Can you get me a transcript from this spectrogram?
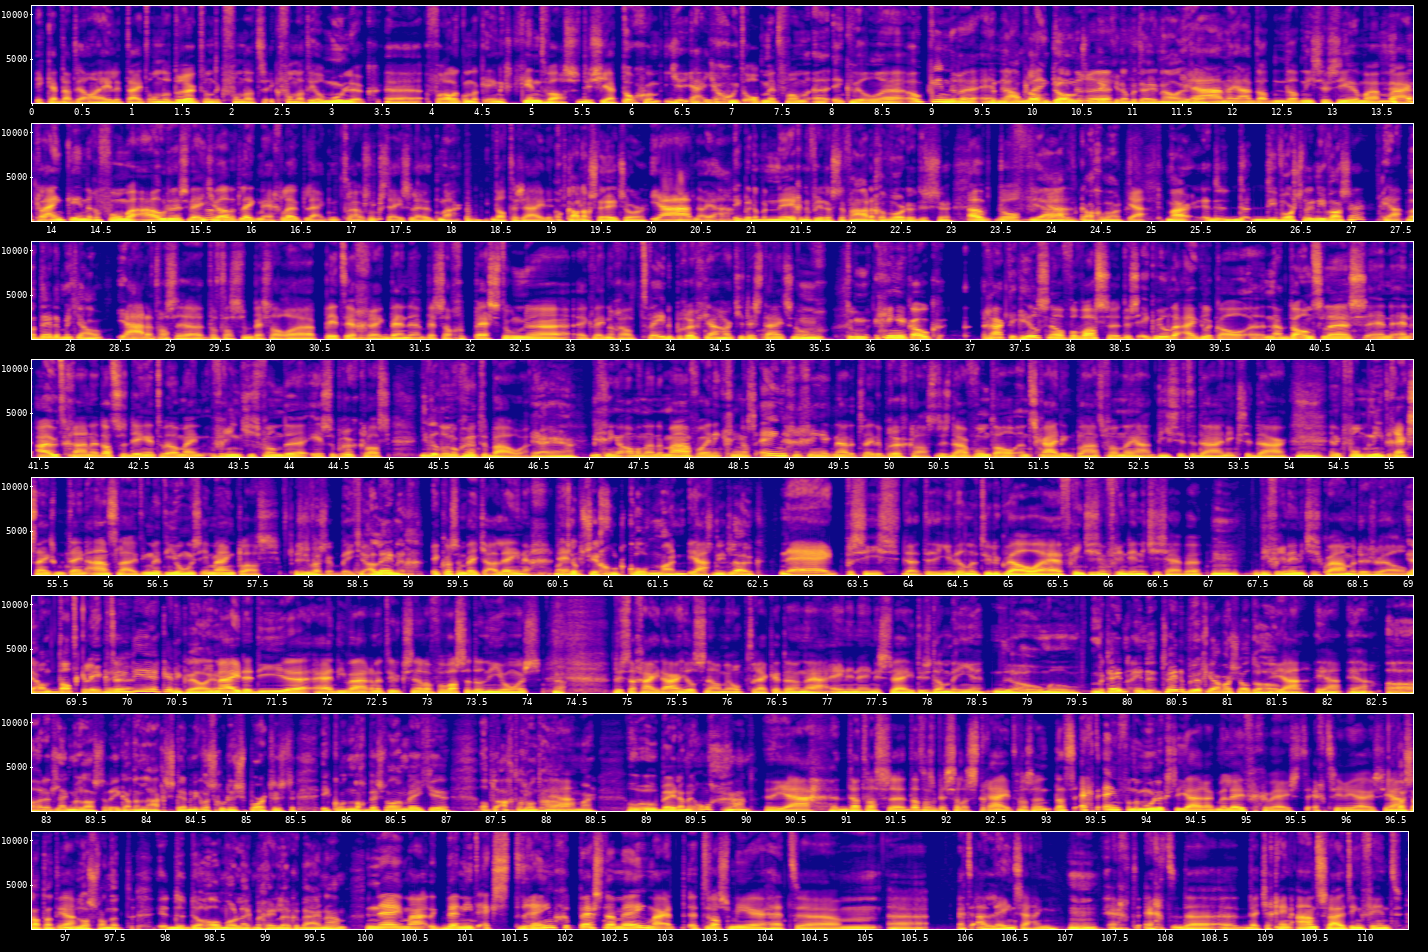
Ik heb dat wel een hele tijd onderdrukt, want ik vond dat, ik vond dat heel moeilijk. Vooral ook omdat ik enig kind was. Dus ja, toch, je, ja, je groeit op met van, ik wil ook kinderen. En, De naam loopt dood, denk je dan meteen al. en zo. Ja, nou ja, dat, dat niet zozeer, maar, maar kleinkinderen voor mijn ouders, weet je wel. Dat leek me echt leuk. Lijkt me trouwens nog steeds leuk, maar dat terzijde. Of kan nog steeds hoor. Ja, nou ja. Ik ben op mijn 49ste vader geworden. Dus, eh, Oh, dus tof. ja, Ja. dat kan gewoon. Ja. Maar eh, die worsteling die was er. Ja. Wat deed het met jou? Ja, dat was, eh, dat was best wel pittig. Ik ben best wel gepest toen. ik weet nog wel, het tweede brugjaar had je destijds nog. Toen ging ik ook, raakte ik heel snel volwassen. Dus ik wilde eigenlijk al eh, naar dansles en, en uitgaan en dat soort dingen. Terwijl mijn vriendjes van de eerste brugklas, die wilden nog hutten bouwen. Ja, ja. Die gingen allemaal naar de MAVO en ik ging als enige ging ik naar de tweede brugklas. Dus daar vond al een scheiding plaats van, nou ja, die zitten daar en ik zit daar. En ik vond niet rechtstreeks meteen aansluiting met die jongens in mijn klas. Dus je was een beetje alleenig. Ik was een beetje alleenig. Wat En- je op zich goed kon, maar het Ja. was niet leuk. Nee, precies. Dat, eh, je wil natuurlijk wel eh, hè, vriendjes en vriendinnetjes hebben. Die vriendinnetjes kwamen dus wel. Ja. Want dat klikte. Nee, die herken ik wel. Die ja. meiden die, eh, hè, die waren natuurlijk sneller volwassen dan die jongens. Ja. Dus dan ga je daar heel snel mee optrekken. Dan, nou ja, 1 en 1 is 2. Dus dan ben je de homo. Meteen in het tweede brugjaar was je al de homo. Ja, ja, ja. Oh, dat lijkt me lastig. Ik had een lage stem en ik was goed in sport. Dus ik kon nog best wel een beetje op de achtergrond. Ja. Maar hoe, hoe ben je daarmee omgegaan? Ja, dat was, eh, dat was best wel een strijd. Was een, dat is echt een van de moeilijkste jaren uit mijn leven geweest. Echt serieus. Ja. Waar zat dat in? Ja. Los van dat, de, de homo lijkt me geen leuke bijnaam. Nee, maar ik ben niet extreem gepest daarmee. Maar het, het was meer het, ehm, eh, het alleen zijn. Mhm. Echt, echt de, eh, dat je geen aansluiting vindt.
